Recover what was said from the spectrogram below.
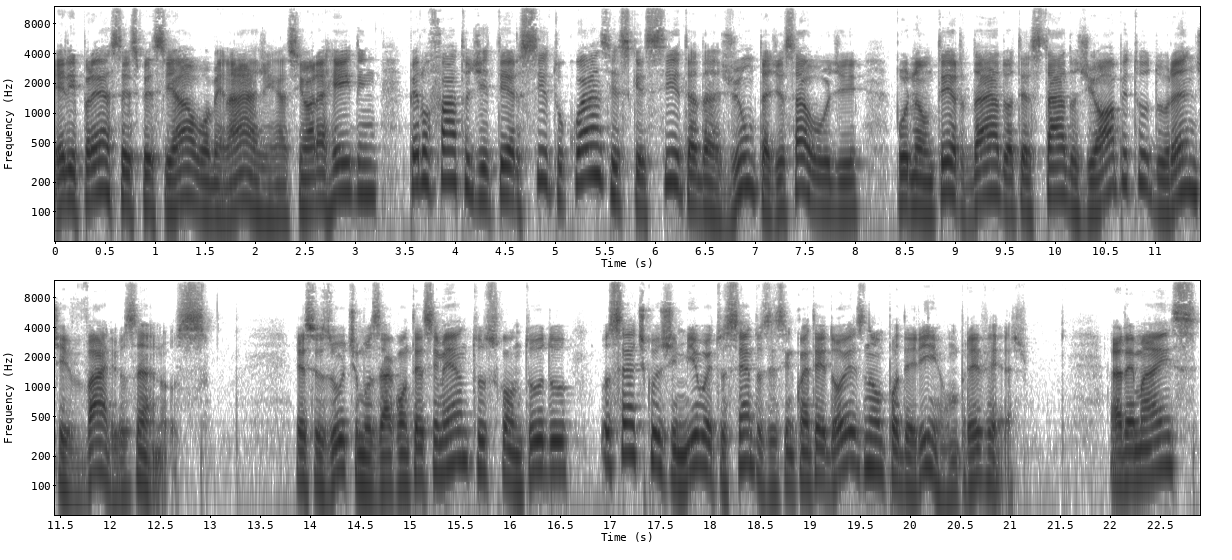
Ele presta especial homenagem à Sra. Hayden pelo fato de ter sido quase esquecida da Junta de Saúde por não ter dado atestado de óbito durante vários anos. Esses últimos acontecimentos, contudo, os céticos de 1852 não poderiam prever. Ademais,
